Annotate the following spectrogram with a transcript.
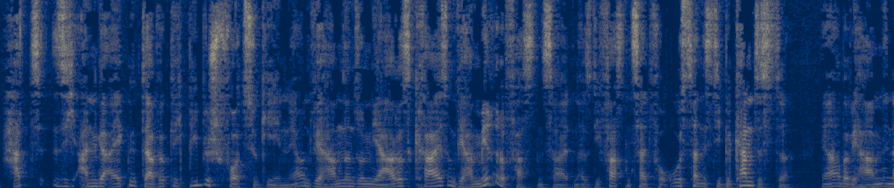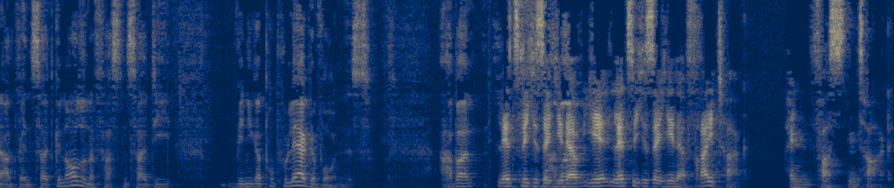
hat sich angeeignet, da wirklich biblisch vorzugehen. Ja? Und wir haben dann so einen Jahreskreis und wir haben mehrere Fastenzeiten. Also die Fastenzeit vor Ostern ist die bekannteste. Ja? Aber wir haben in der Adventszeit genauso eine Fastenzeit, die weniger populär geworden ist. Aber letztlich ist ja jeder, je, letztlich ist ja jeder Freitag ein Fastentag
